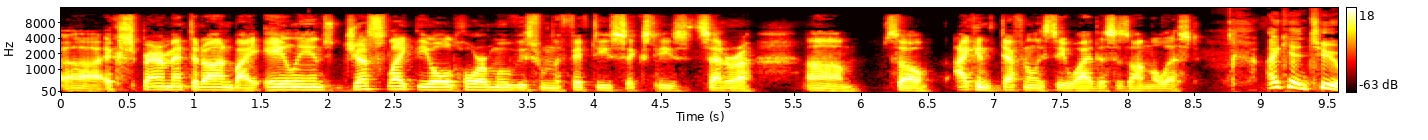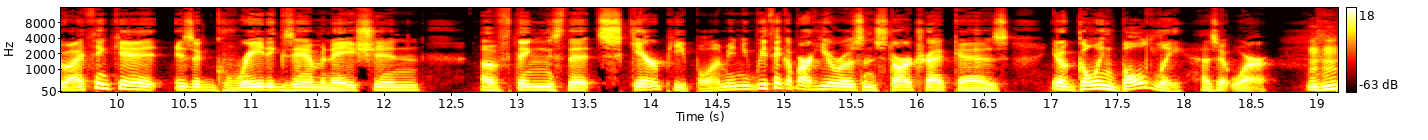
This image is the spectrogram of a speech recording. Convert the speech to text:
uh, experimented on by aliens, just like the old horror movies from the 50s, 60s, etc. Um, so I can definitely see why this is on the list. I can too. I think it is a great examination of things that scare people. I mean, we think of our heroes in Star Trek as, you know, going boldly, as it were. Mm-hmm.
